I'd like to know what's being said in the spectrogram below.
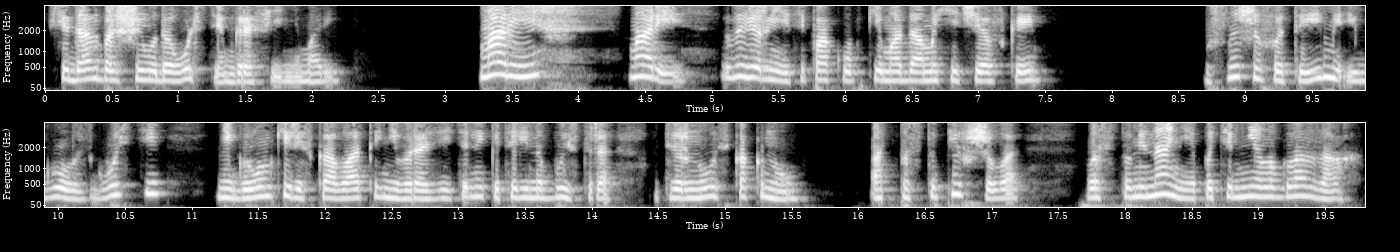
Всегда с большим удовольствием, графиня Мари». «Мари, Мари, заверните покупки мадамы Хичевской». Услышав это имя и голос гости, негромкий, рисковатый, невыразительный, Катерина быстро отвернулась к окну. От поступившего Воспоминание потемнело в глазах.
